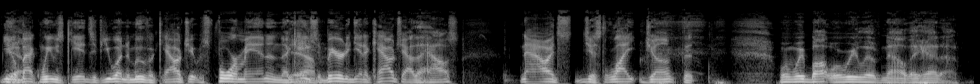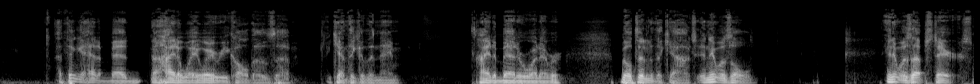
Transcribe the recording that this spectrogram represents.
you Yeah. know, back when we was kids, if you wanted to move a couch, it was four men and a Yeah. case of beer to get a couch out of the house. Now it's just light junk that When we bought where we live now, they had a, I think it had a bed, a hideaway, whatever you call those. Uh, I can't think of the name, hide a bed or whatever, built into the couch, and it was old, and it was upstairs.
